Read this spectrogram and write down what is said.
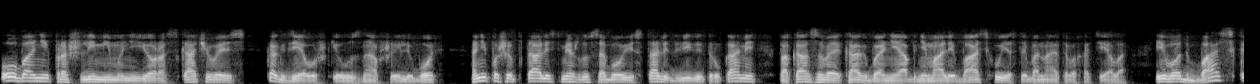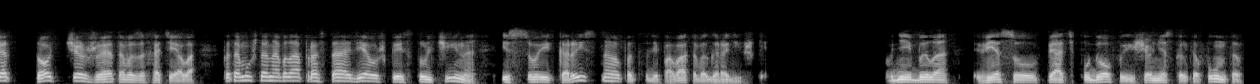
Оба они прошли мимо нее, раскачиваясь, как девушки, узнавшие любовь, они пошептались между собой и стали двигать руками, показывая, как бы они обнимали Баську, если бы она этого хотела. И вот Баська тотчас же этого захотела, потому что она была простая девушка из Тульчина, из своей корыстного подслеповатого городишки. В ней было весу пять пудов и еще несколько фунтов.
